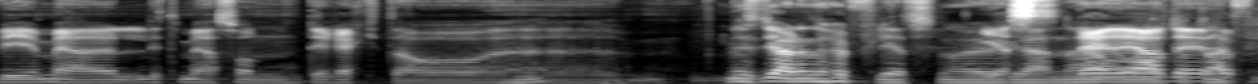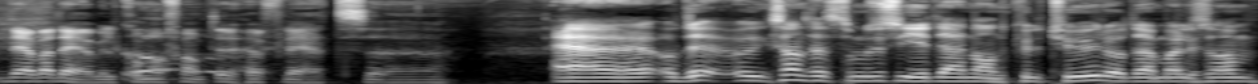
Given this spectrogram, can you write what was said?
Vi er mer, litt mer sånn direkte og mm. uh, Mens de har den Yes. Det, ja, det, det var det jeg ville komme fram til. Høflighets... Uh. Eh, og det, og som du sier, det er en annen kultur, og det må liksom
